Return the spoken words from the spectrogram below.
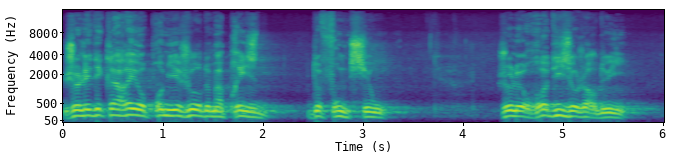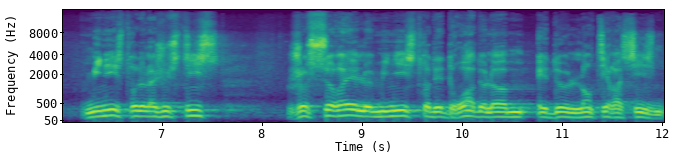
je l'ai déclaré au premier jour de ma prise de fonction, je le redis aujourd'hui, ministre de la Justice, je serai le ministre des droits de l'homme et de l'antiracisme.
